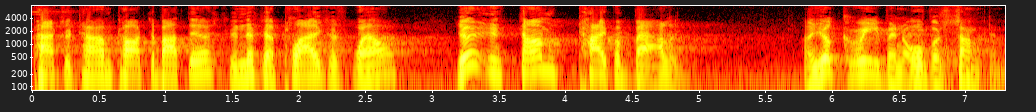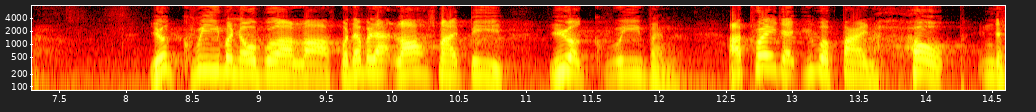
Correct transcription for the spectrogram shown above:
Pastor Tom talked about this, and this applies as well. You're in some type of valley, and you're grieving over something. You're grieving over a loss, whatever that loss might be, you are grieving. I pray that you will find hope in the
